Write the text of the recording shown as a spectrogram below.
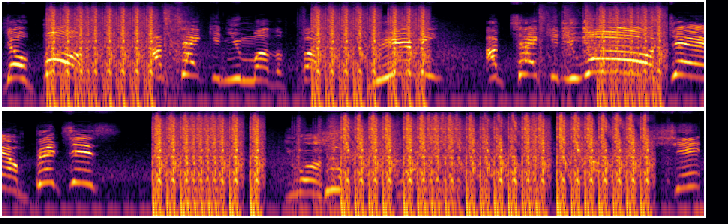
Yo, boss, I'm taking you motherfuckers. You hear me? I'm taking you all down, bitches! You want Shit.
